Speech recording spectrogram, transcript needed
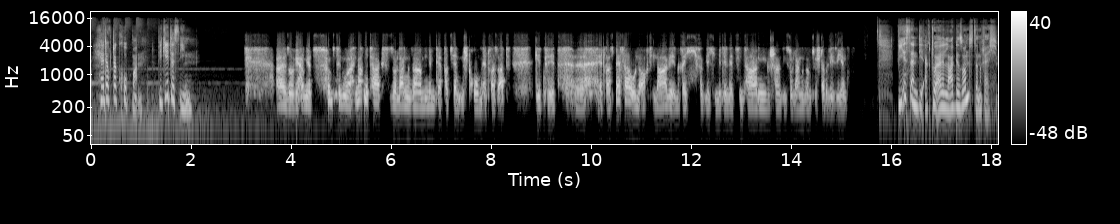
Herr Dr. Kopmann, wie geht es Ihnen? Also wir haben jetzt 15 Uhr nachmittags, so langsam nimmt der Patientenstrom etwas ab, geht jetzt äh, etwas besser und auch die Lage in Rech verglichen mit den letzten Tagen scheint sich so langsam zu stabilisieren. Wie ist denn die aktuelle Lage sonst in Rech?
